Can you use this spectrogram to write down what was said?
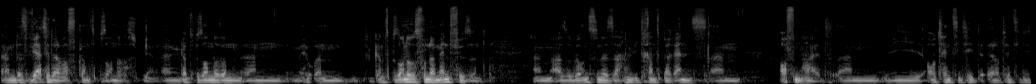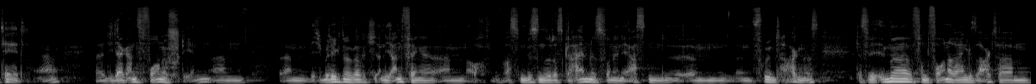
ähm, dass Werte da was ganz Besonderes spielen, ein ganz, besonderen, ähm, ähm, ganz besonderes Fundament für sind. Ähm, also bei uns sind das Sachen wie Transparenz, ähm, Offenheit, wie Authentizität, Authentizität ja, äh, die da ganz vorne stehen. Ich überlege nur wirklich an die Anfänge, auch was ein bisschen so das Geheimnis von den ersten ähm, frühen Tagen ist, dass wir immer von vornherein gesagt haben,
